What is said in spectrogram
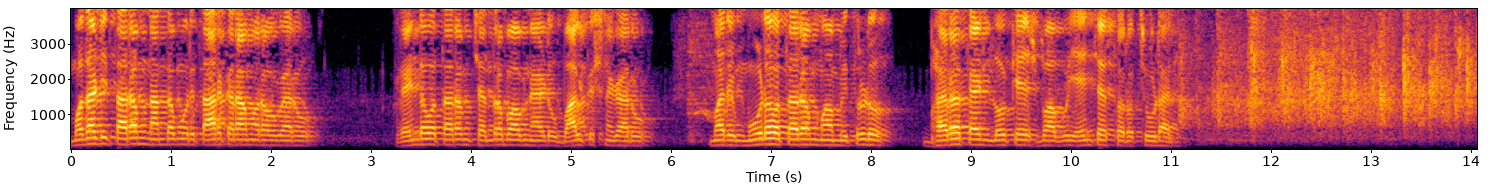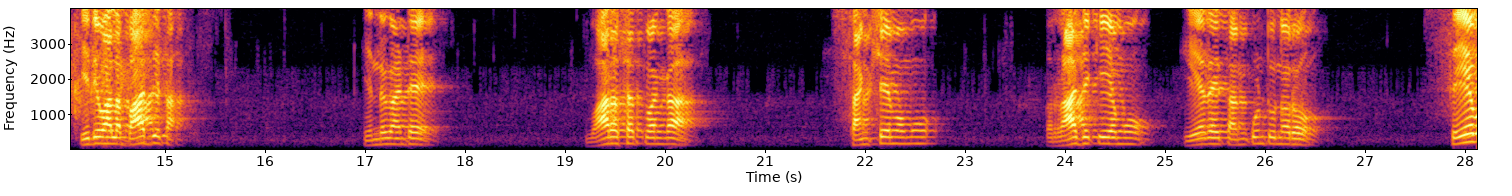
మొదటి తరం నందమూరి తారక రామారావు గారు రెండవ తరం చంద్రబాబు నాయుడు బాలకృష్ణ గారు మరి మూడవ తరం మా మిత్రుడు భరత్ అండ్ లోకేష్ బాబు ఏం చేస్తారో చూడాలి. ఇది వాళ్ళ బాధ్యత. ఎందుకంటే వారసత్వంగా సంక్షేమము రాజకీయము ఏదైతే అనుకుంటున్నారో సేవ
